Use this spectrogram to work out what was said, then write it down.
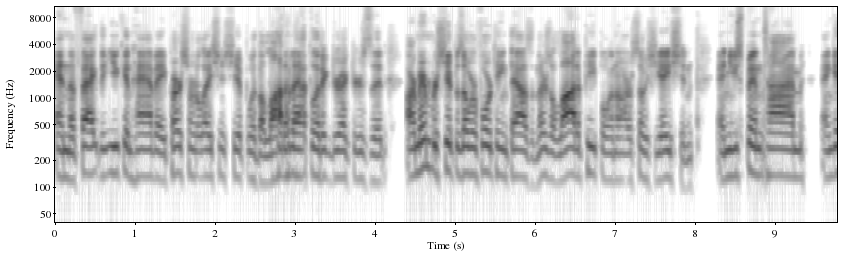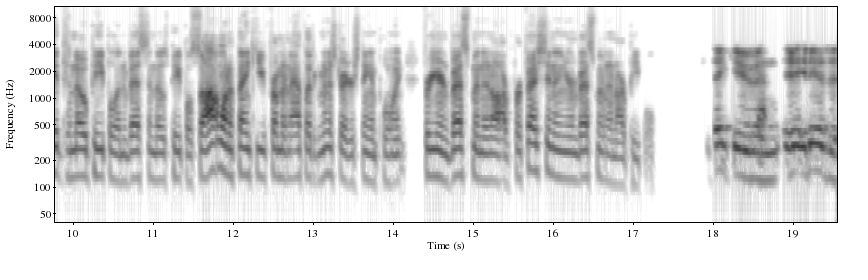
and the fact that you can have a personal relationship with a lot of athletic directors that our membership is over 14,000 there's a lot of people in our association and you spend time and get to know people and invest in those people. So i want to thank you from an athletic administrator standpoint for your investment in our profession and your investment in our people. Thank you and it is a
